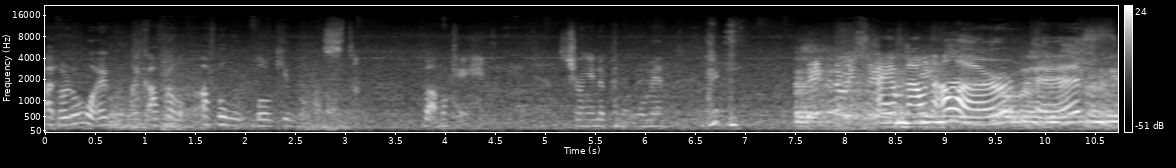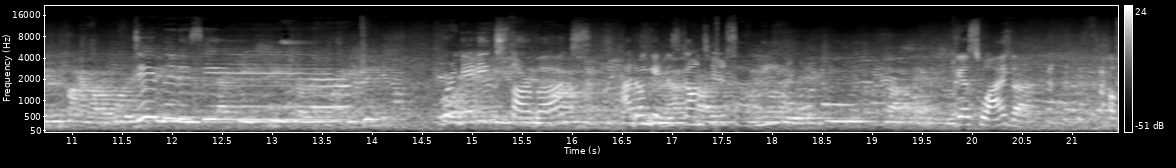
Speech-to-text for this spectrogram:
I don't know why, like I feel I feel low key lost, but I'm okay. Strong, independent woman. I am now in the alarm David Starbucks. I don't get discounts here, sadly. Guess what I got? Of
